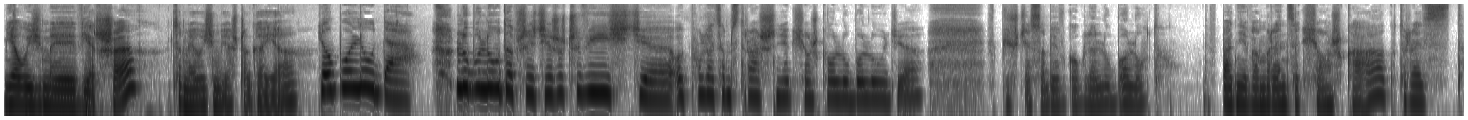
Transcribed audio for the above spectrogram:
Miałyśmy wiersze. Co miałyśmy jeszcze, Gaja? Luboluda. Luboluda przecież, oczywiście. Oj, polecam strasznie książkę o Luboludzie. Wpiszcie sobie w Google Lubolud. Wpadnie wam ręce książka, która jest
